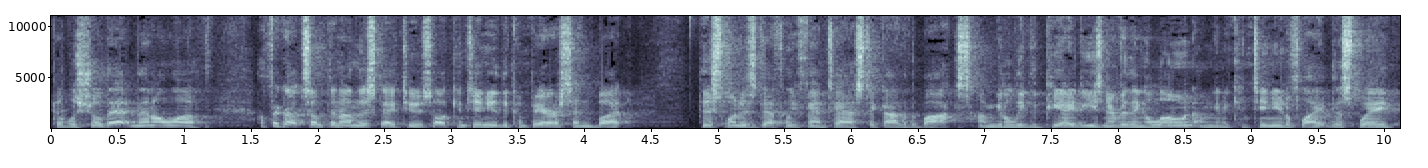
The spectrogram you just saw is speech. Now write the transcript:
be able to show that. And then I'll, uh, I'll figure out something on this guy too. So I'll continue the comparison, but this one is definitely fantastic out of the box. I'm going to leave the PIDs and everything alone. I'm going to continue to fly it this way,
